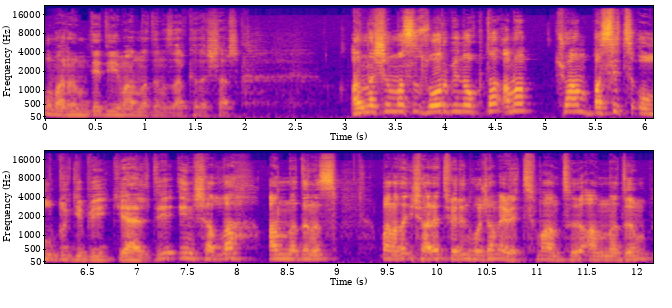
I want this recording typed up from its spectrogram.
Umarım dediğimi anladınız arkadaşlar. Anlaşılması zor bir nokta ama şu an basit oldu gibi geldi. İnşallah anladınız. Bana da işaret verin hocam. Evet mantığı anladım.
